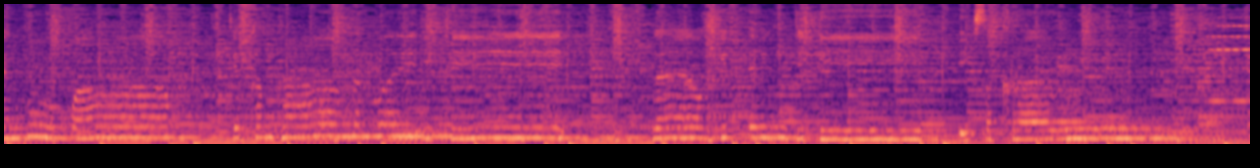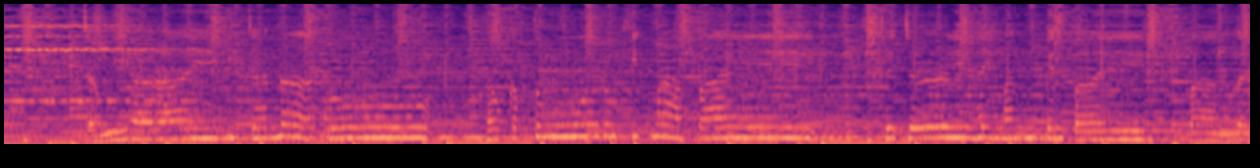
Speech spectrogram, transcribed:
ยังหูวามเก็บคำถามนั้นไว้อีกที แล้วคิดเองดีๆอีกสักครั้ง จะมีอะไรที่จะน่ากลัวเท่ากับตัวเราคิดมากไปเฉยๆให้มันเป็นไปบ้างและ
